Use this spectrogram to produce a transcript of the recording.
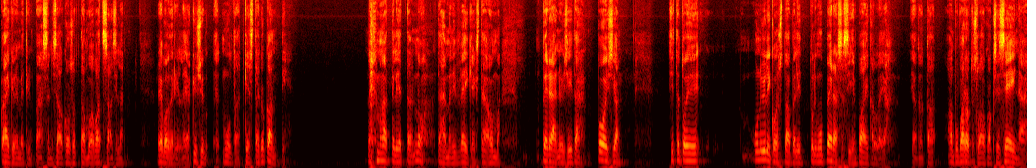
20 metrin päässä, niin se alkoi osoittaa mua vatsaan sillä revolverilla ja kysyi multa, että kestääkö kantti. Mä ajattelin, että no, tähän meni veikeäksi tämä homma. Peräännyin siitä pois ja sitten tuli mun ylikonstaapeli tuli mun perässä siihen paikalle ja, ja tota, ampui varoituslaukauksen seinää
